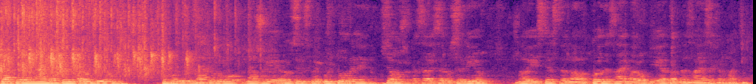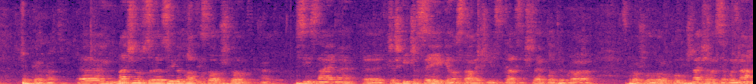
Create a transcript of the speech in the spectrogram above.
Дякуємо Василю Мародію, популяризатору нашої русинської культури, всього, що касається русинів. Ну і, звісно, хто не знає Мародія, тот не знає Закарпаття. Е, Начну свій доклад із того, що е, всі знаємо е, тяжкі часи, які настали із 24 февруара з прошлого року. Почалася війна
